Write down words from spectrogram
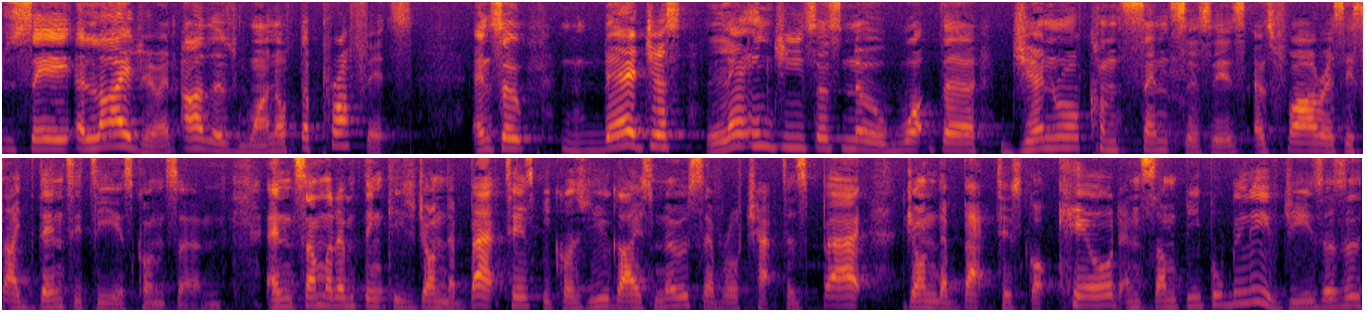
say Elijah, and others one of the prophets. And so they're just letting Jesus know what the general consensus is as far as his identity is concerned. And some of them think he's John the Baptist because you guys know several chapters back, John the Baptist got killed, and some people believe Jesus, is,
